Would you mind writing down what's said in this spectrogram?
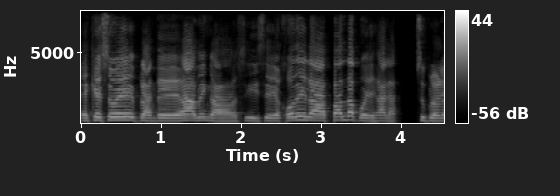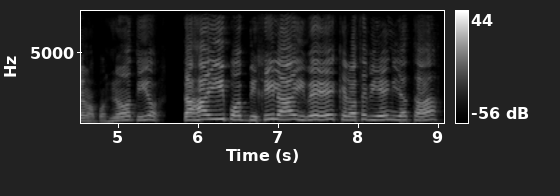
Es que eso es en plan de, ah, venga, si se jode la espalda, pues ala, su problema. Pues no, tío. Estás ahí, pues vigila y ves que lo hace bien y ya está.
